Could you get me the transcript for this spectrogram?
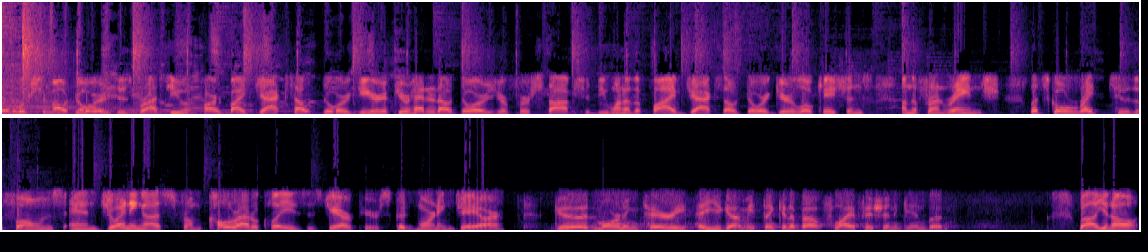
Terry Wickstrom Outdoors is brought to you in part by Jack's Outdoor Gear. If you're headed outdoors, your first stop should be one of the five Jack's Outdoor Gear locations – on the Front Range. Let's go right to the phones. And joining us from Colorado Clays is J.R. Pierce. Good morning, J.R. Good morning, Terry. Hey, you got me thinking about fly fishing again, bud. Well, you know,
